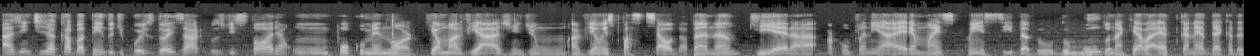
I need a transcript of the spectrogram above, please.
a gente já acaba tendo depois dois arcos de história, um pouco menor, que é uma viagem de um avião espacial da Pan Am, que era a companhia aérea mais conhecida do, do mundo naquela época, né? Década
